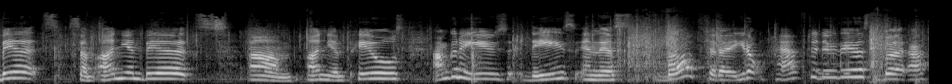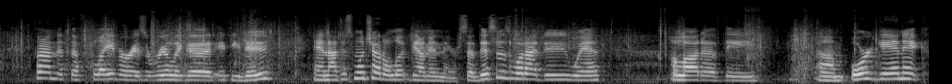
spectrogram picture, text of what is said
bits, some onion bits, um, onion peels. I'm gonna use these in this broth today. You don't have to do this, but I find that the flavor is really good if you do. And I just want y'all to look down in there. So this is what I do with a lot of the um, organic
